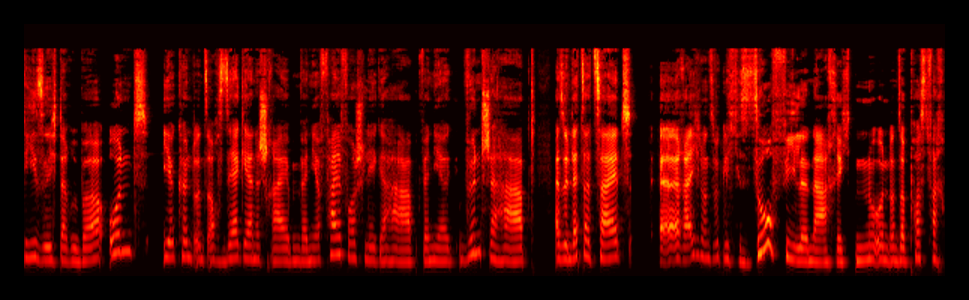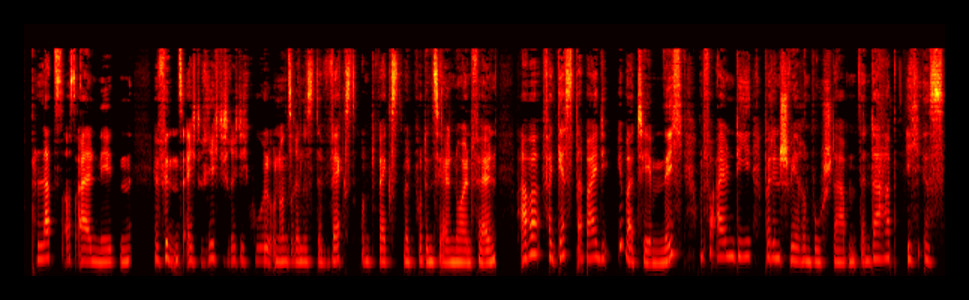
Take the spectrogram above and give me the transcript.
riesig darüber und ihr könnt uns auch sehr gerne schreiben, wenn ihr Fallvorschläge habt, wenn ihr Wünsche habt. Also in letzter Zeit erreichen uns wirklich so viele Nachrichten und unser Postfach platzt aus allen Nähten. Wir finden es echt richtig, richtig cool und unsere Liste wächst und wächst mit potenziellen neuen Fällen. Aber vergesst dabei die Überthemen nicht und vor allem die bei den schweren Buchstaben, denn da habe ich es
